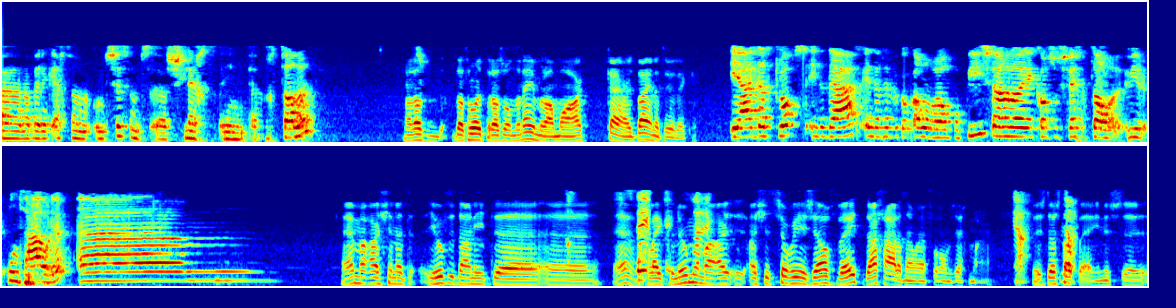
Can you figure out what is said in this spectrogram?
Nou ben ik echt een ontzettend slecht in getallen. Maar dat, dat hoort er als ondernemer allemaal hard, keihard bij natuurlijk. Ja, dat klopt inderdaad. En dat heb ik ook allemaal wel op papier staan. Ik kan zo'n slecht getal weer onthouden. Ehm maar als je het, je hoeft het nou niet uh, uh, gelijk te noemen, maar als je het zo voor jezelf weet, daar gaat het nou even om, zeg maar. Ja. Dus dat is stap 1. Dus uh,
